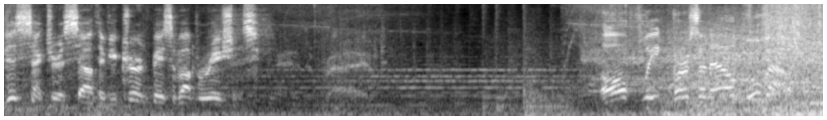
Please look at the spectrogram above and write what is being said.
This sector is south of your current base of operations. All fleet personnel, move out.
